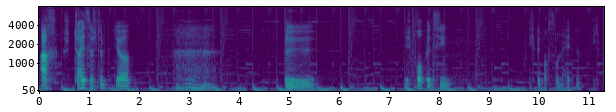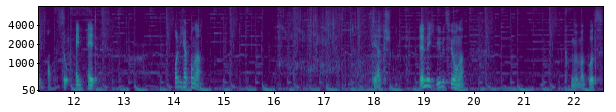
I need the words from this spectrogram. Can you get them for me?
Ach, scheiße, stimmt ja. Äh. Ich brauche Benzin. Ich bin auch so ein Held, ne? Ich bin auch so ein Held. Und ich habe Hunger. Der hat ständig übelst viel Hunger. Gucken wir mal kurz.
